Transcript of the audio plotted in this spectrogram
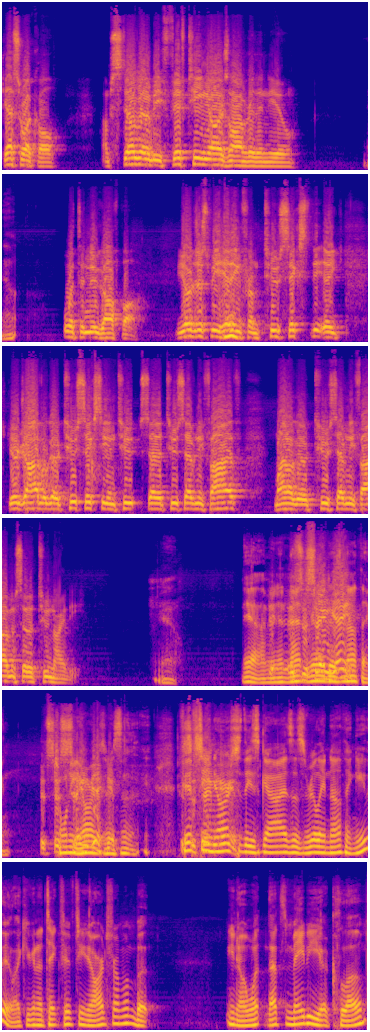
Guess what, Cole? I'm still going to be 15 yards longer than you Yeah. with the new golf ball. You'll just be hitting from 260. Like, your drive will go 260 and two, instead of 275, mine will go 275 instead of 290. Yeah. Yeah, I mean, It's that the really same does game. nothing. It's the 20 same yards. game. Is, 15 same yards game. to these guys is really nothing either. Like, you're going to take 15 yards from them, but you know what? That's maybe a club.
